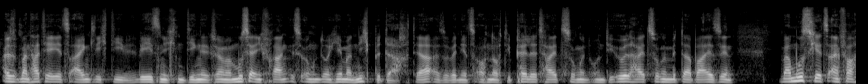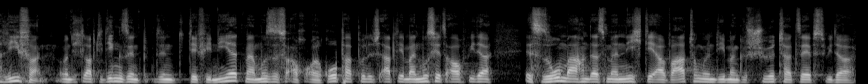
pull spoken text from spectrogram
Also man hat ja jetzt eigentlich die wesentlichen Dinge. Man muss ja eigentlich fragen, ist irgendwo jemand nicht bedacht? Ja? Also wenn jetzt auch noch die Pelletheizungen und die Ölheizungen mit dabei sind. Man muss jetzt einfach liefern. Und ich glaube, die Dinge sind, sind definiert. Man muss es auch europapolitisch ablehnen. Man muss jetzt auch wieder es so machen, dass man nicht die Erwartungen, die man geschürt hat, selbst wieder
